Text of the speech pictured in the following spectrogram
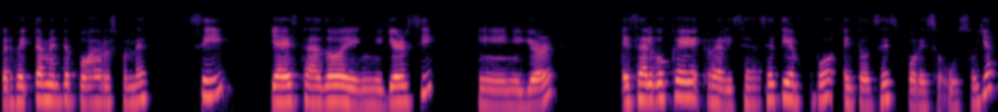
perfectamente puedo responder, sí, ya he estado en New Jersey, en New York. Es algo que realicé hace tiempo, entonces por eso uso ya.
